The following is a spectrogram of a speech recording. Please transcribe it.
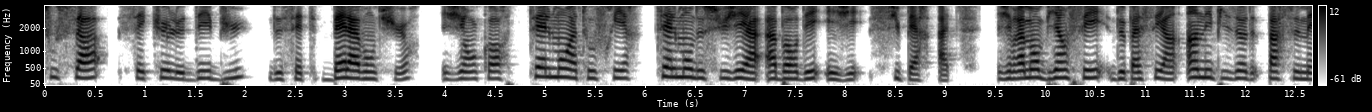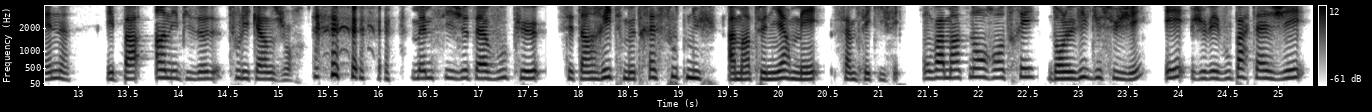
tout ça, c'est que le début de cette belle aventure. J'ai encore tellement à t'offrir, tellement de sujets à aborder et j'ai super hâte. J'ai vraiment bien fait de passer à un épisode par semaine et pas un épisode tous les 15 jours. Même si je t'avoue que c'est un rythme très soutenu à maintenir, mais ça me fait kiffer. On va maintenant rentrer dans le vif du sujet et je vais vous partager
